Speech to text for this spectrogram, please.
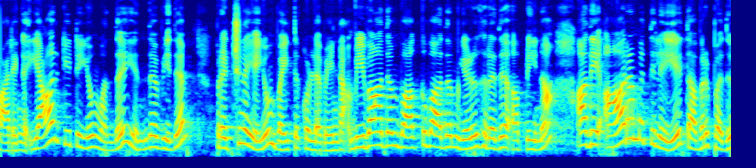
பாருங்கள் யார்கிட்டையும் வந்து எந்தவித பிரச்சனையையும் வைத்துக்கொள்ள வேண்டாம். விவாதம் வாக்குவாதம் எழுகிறது அப்படின்னா அதை ஆரம்பத்திலேயே தவிர்ப்பது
